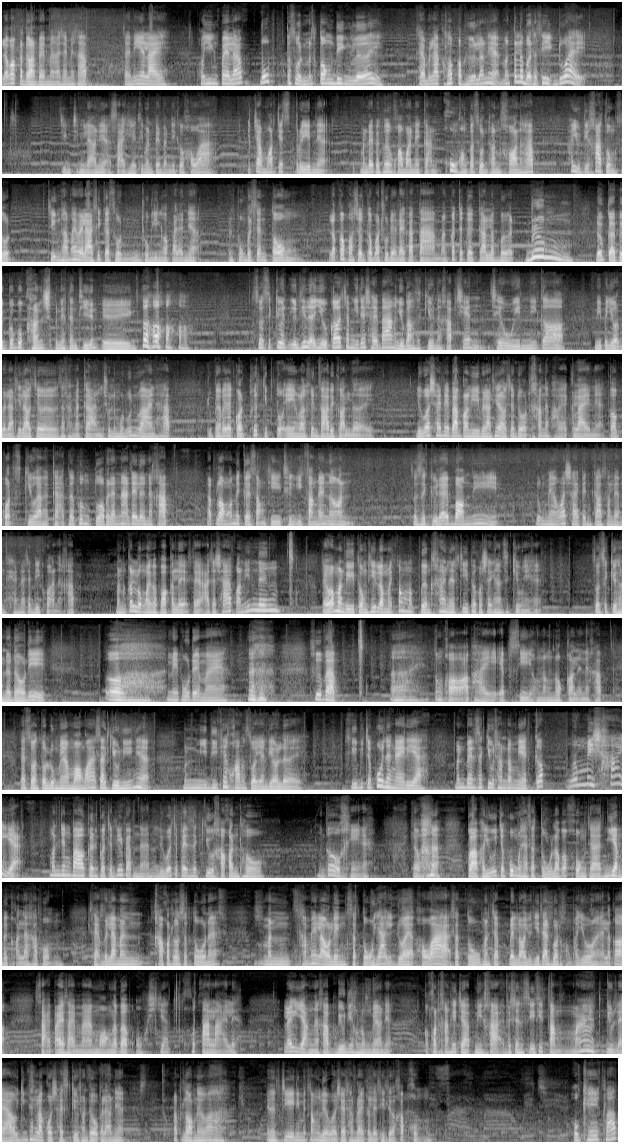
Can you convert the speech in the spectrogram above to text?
แล้วก็กระดอนไปมาใช่ไหมครับ แต่นี่อะไรพอยิงไปแล้วปุ๊บกระสุนมันตรงดิ่งเลยแถมเวลากระทบกับพื้นแล้วเนี่ยมันก็ระเบิดทันทีอีกด้วย จริง ๆ แล้วเนี่ยสาเหตุที่มันเป็นแบบนี้ก็เพราะว่าไอ้เจ้ามอสเจ็ตสตรีมเนี่ยมันได้ไปเพิ่มความไวในการพุ่งของกระสุนทอนคอนะครับ ให้อยู่ที่ค่าสูงสุด จึงทำให้เวลาที่กระสุนถูกยิงออกไปแล้วเนี่ย มันพุ่งเป็นเส้นตรง แล้วก็พอชนกับวัตถุใดๆก็ตาม มันก็จะเกิดการระเบิดบึ้ม แล้วกลายเป็นโกโก้ครันช์เป็นในทันทีนั่นเองส่วนสกิลอื่นที่เหลืออยู่ก็จะมีได้ใช้บ้างอยู่บางสกิลนะครับ เช่นเทลวินนี่ก็มีประโยชน์เวลาที่เราเจอสถานการณ์ชุลมุนวุ่นวายนะครับลูกแมวก็จะกดเพื่อเก็บตัวเองลอยขึ้นฟ้าไปก่อนเลย หรือว่าใช้ในบางกรณีเวลาที่เราจะโดดข้ามหน้าผาไกลๆเนี่ยก็กดสกิลกลางอากาศเพื่อพุ่งตัวไปด้านหน้าได้เลยนะครับ รับรองว่าไม่เกิน2ทีถึงอีกฝั่งแน่นอน ส่วนสกิลได้บอมนี่ลุงแมวว่าใช้เป็นกาวสแลมแทนน่าจะดีกว่านะครับ มันก็ลงไปพอๆกันเลย แต่อาจจะช้ากว่านิดนึง แต่ว่ามันดีตรงที่เราไม่ต้องมาเปลืองค่า energy เพื่อกดใช้งานสกิลไงฮะ ส่วนสกิลทันเดอร์โดนี่โอ้ไม่พูดได้ไหมคือแบบต้องขออภัย FC ของน้องนกก่อนเลยนะครับ แต่ส่วนตัวลุงแมวมองว่าสกิลนี้เนี่ยมันมีดีแค่ความสวยอย่างเดียวเลย คือจะพูดยังไงดีอะมันเป็นสกิลทำดาเมจก็ไม่ใช่อะ มันยังเบาเกินกว่าจะเรียกแบบนั้น หรือว่าจะเป็นสกิลคาคอนโทร มันก็โอเคนะ แต่ว่ากว่าพายุจะพุ่งไปหาศัตรูเราก็คงจะเยี่ยมไปก่อนแล้วครับผม แถมเวลามันคาคอนโทรศัตรูนะ มันทำให้เราเล็งศัตรูยากอีกด้วยอะเพราะว่าศัตรูมันจะเป็นรอยอยู่ที่ด้านบนของพายุไง แล้วก็สายไปสายมามองแล้วแบบโอ้เชี่ยโคตรตาลายเลย และอีกอย่างนะครับบิวตี้ของลุงแมวเนี่ยก็ค่อนข้างที่จะมีค่า efficiency ที่ต่ำมากอยู่แล้ว ยิ่งถ้าเรากดใช้สกิลทันโดไปแล้วเนี่ยรับรองได้ว่า Energy นี่ไม่ต้องเหลือไว้ใช้ทำอะไรกันเลยทีเดียวครับผม โอเคครับ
